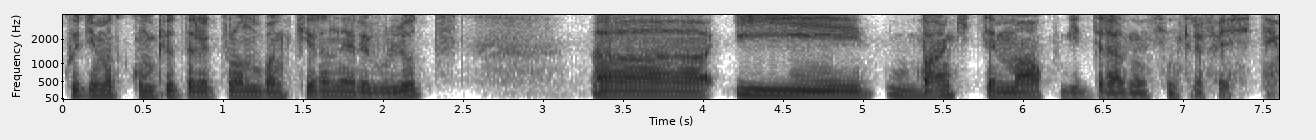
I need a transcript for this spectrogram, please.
които имат компютър, електронно банкиране, револют а, и банките малко ги дразнят с интерфейсите.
